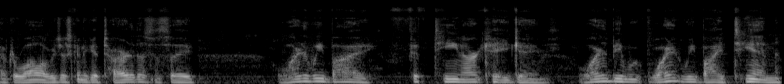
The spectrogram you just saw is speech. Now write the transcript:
After a while, are we just going to get tired of this and say, why did we buy 15 arcade games? Why did we, why did we buy 10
